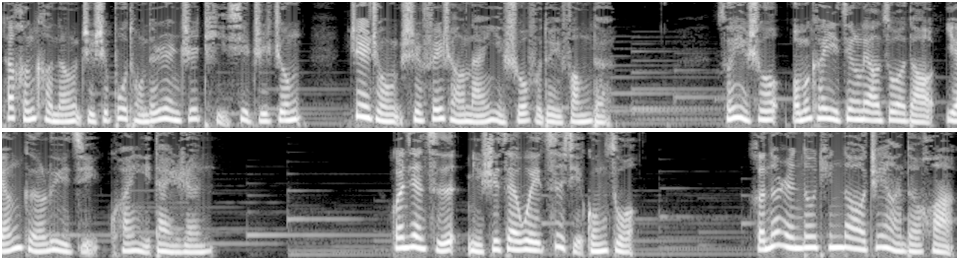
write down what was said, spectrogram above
它很可能只是不同的认知体系之争，这种是非常难以说服对方的。所以说，我们可以尽量做到严格律己，宽以待人。关键词：你是在为自己工作。很多人都听到这样的话：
